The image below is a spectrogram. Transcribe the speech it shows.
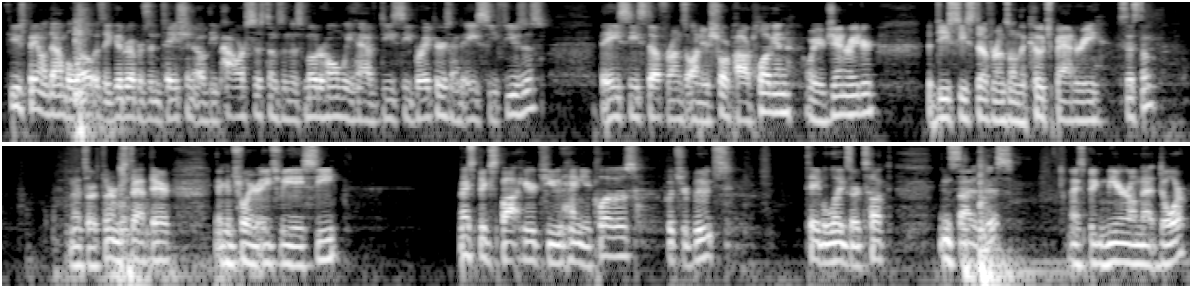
Fuse panel down below is a good representation of the power systems in this motorhome. We have DC breakers and AC fuses. The AC stuff runs on your shore power plug-in or your generator. The DC stuff runs on the coach battery system. And that's our thermostat there. You can control your HVAC. Nice big spot here to hang your clothes, put your boots. Table legs are tucked inside of this. Nice big mirror on that door.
